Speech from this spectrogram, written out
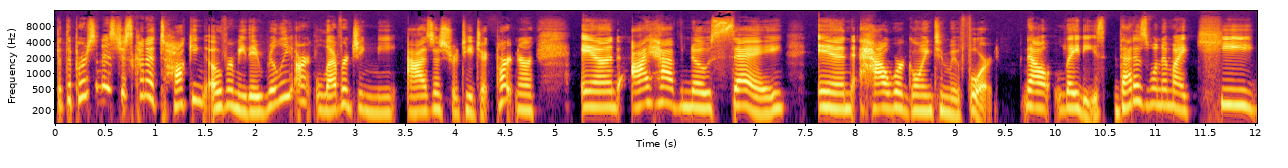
but the person is just kind of talking over me. They really aren't leveraging me as a strategic partner. And I have no say in how we're going to move forward. Now, ladies, that is one of my key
